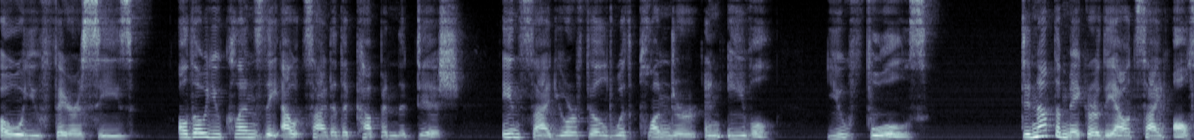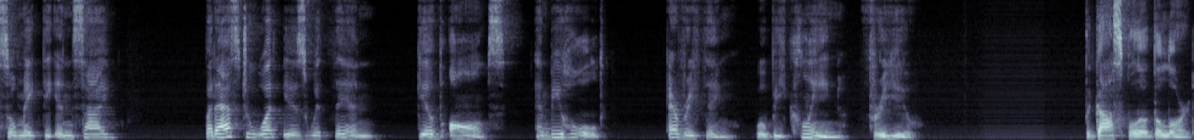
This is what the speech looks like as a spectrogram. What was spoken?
O you Pharisees, although you cleanse the outside of the cup and the dish, inside you are filled with plunder and evil. You fools! Did not the maker of the outside also make the inside? But as to what is within, give alms, and behold, everything will be clean for you. The Gospel of the Lord.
